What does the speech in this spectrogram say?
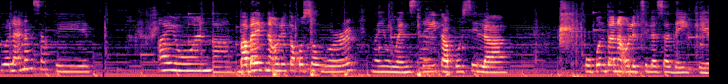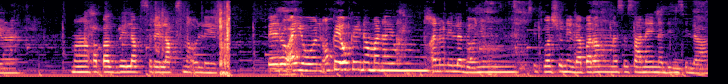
wala nang sakit. Ayun. Ah, babalik na ulit ako sa work ngayong Wednesday. Tapos sila, pupunta na ulit sila sa daycare. Makakapag-relax-relax na ulit. Pero ayun, okay-okay naman na yung ano nila doon, yung sitwasyon nila. Parang nasasanay na din sila.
